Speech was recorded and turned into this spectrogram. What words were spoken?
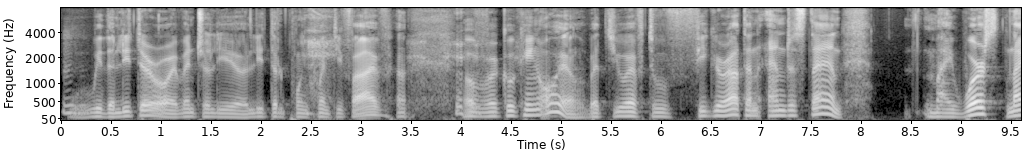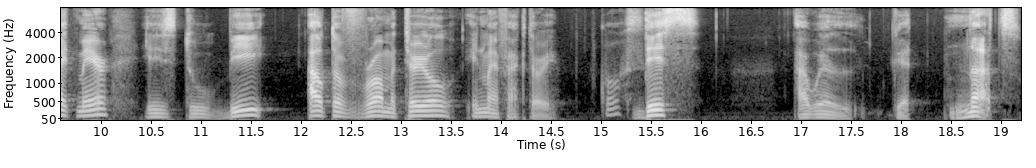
with a liter or eventually a liter point 25 of uh, cooking oil but you have to figure out and understand my worst nightmare is to be out of raw material in my factory Of course. this i will get nuts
